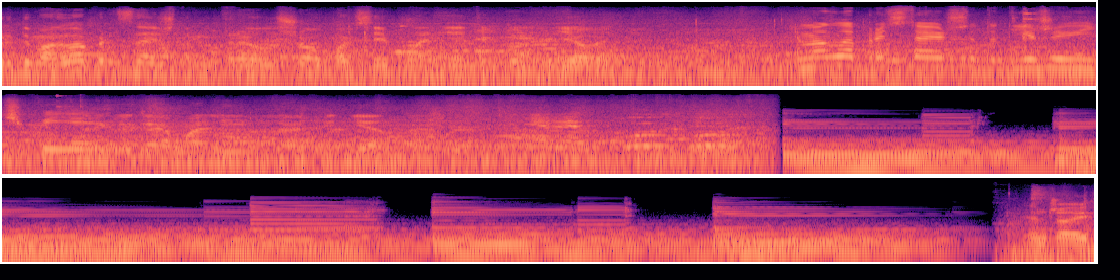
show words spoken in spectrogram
Говорю, ты могла представить, что мы тревел-шоу по всей планете будем делать? Не могла представить, что тут ежевичка Смотри, есть. какая малинка офигенная. Enjoy.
